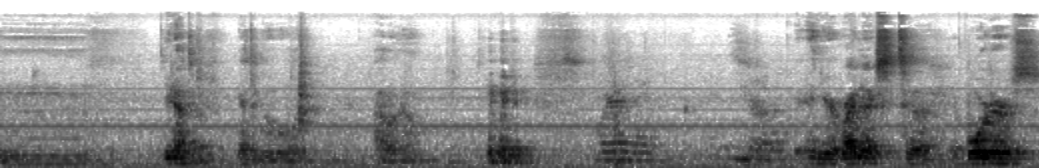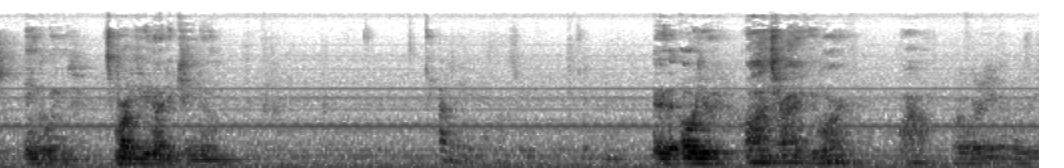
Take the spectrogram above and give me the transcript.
Mm, you'd have to you have to Google it. I don't know. Where are they? Europe. And you're right next to it borders England. It's part of the United Kingdom. And oh, you oh that's right, you were. Wow, Where were you? Where were you?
